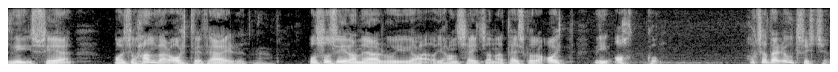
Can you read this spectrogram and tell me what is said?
vi ser, og så han var ått ved ferien. Og så sier han her, og han sier sånn, at de skal ha ått vi åkken Også det er uttrykket.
